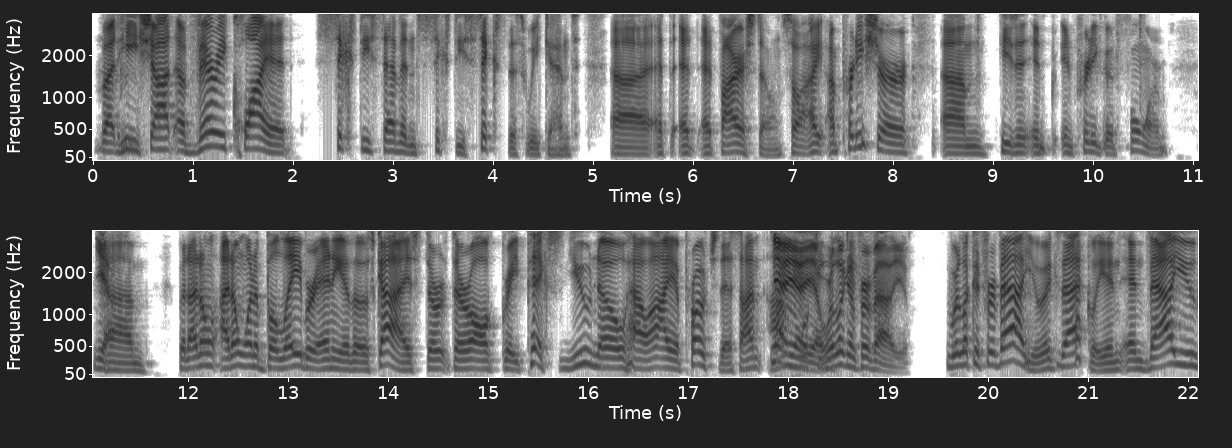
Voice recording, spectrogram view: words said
But he shot a very quiet 67 66 this weekend uh, at, at, at Firestone. So I, I'm pretty sure um, he's in, in pretty good form. Yeah. Um, but I don't I don't want to belabor any of those guys. They're they're all great picks. You know how I approach this. I'm yeah I'm yeah looking, yeah. We're looking for value. We're looking for value exactly, and and value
